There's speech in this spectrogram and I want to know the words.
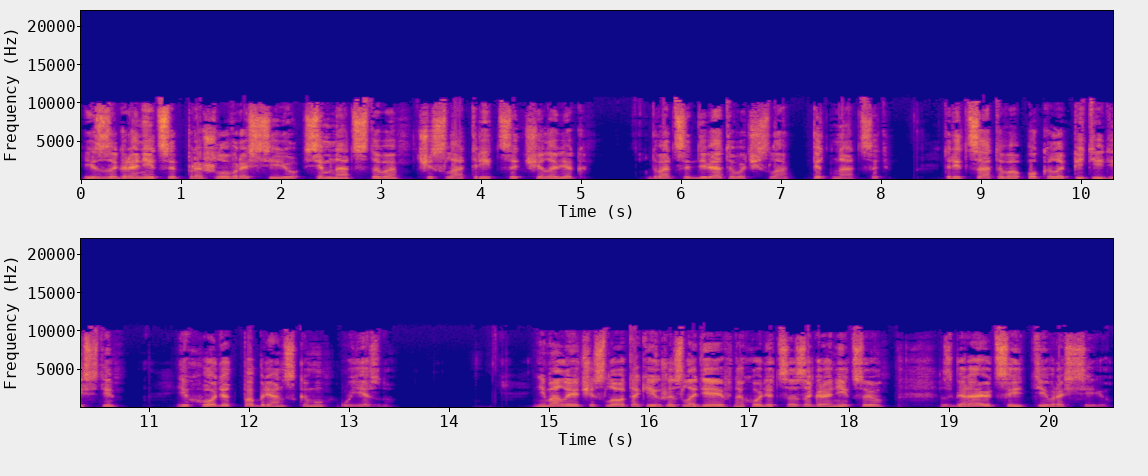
из-за границы прошло в Россию 17 числа 30 человек, 29 числа 15, 30 около 50 и ходят по Брянскому уезду. Немалое число таких же злодеев находится за границей, сбираются идти в Россию.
